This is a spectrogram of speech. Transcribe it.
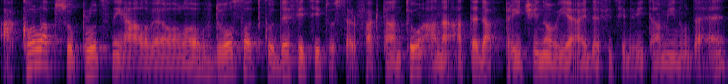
a kolapsu plucných alveolov v dôsledku deficitu surfaktantu a, na, a teda príčinou je aj deficit vitamínu D.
